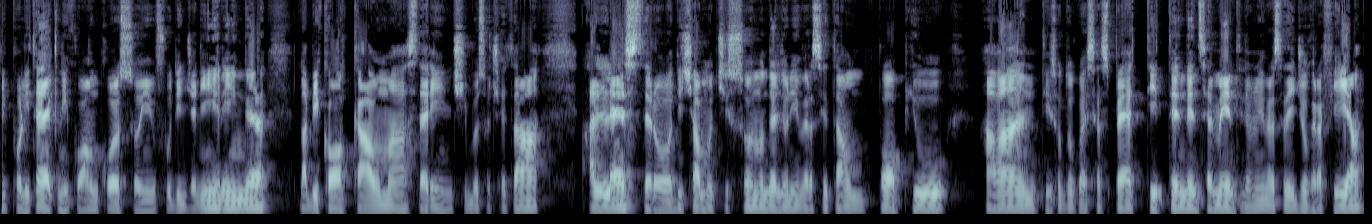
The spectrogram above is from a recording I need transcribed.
il Politecnico ha un corso in Food Engineering, la Bicocca ha un master in cibo e società, all'estero diciamo ci sono delle università un po' più avanti sotto questi aspetti, tendenzialmente delle università di geografia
